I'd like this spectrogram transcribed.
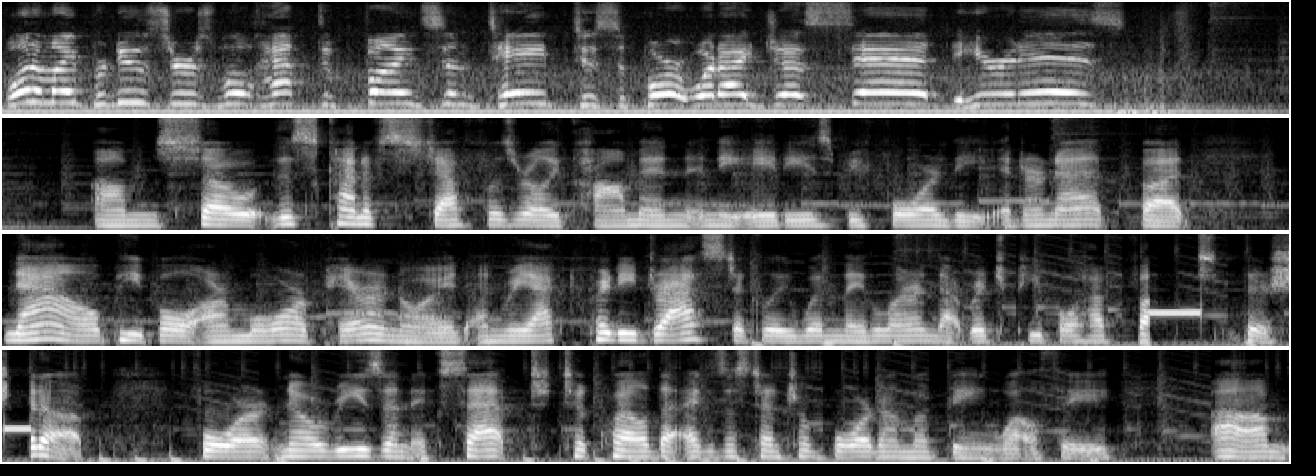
One of my producers will have to find some tape to support what I just said. Here it is. Um, so this kind of stuff was really common in the 80s before the internet, but now people are more paranoid and react pretty drastically when they learn that rich people have fucked their shit up for no reason except to quell the existential boredom of being wealthy. Um,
